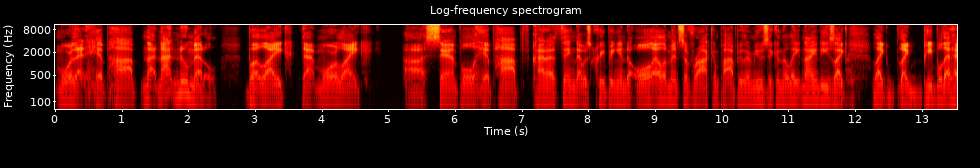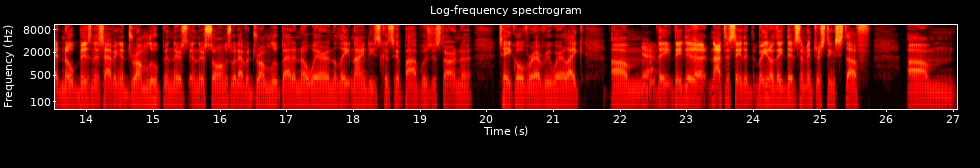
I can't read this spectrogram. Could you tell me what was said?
more that hip hop not not nu metal but like that more like uh, sample hip hop kind of thing that was creeping into all elements of rock and popular music in the late '90s. Like, like, like people that had no business having a drum loop in their in their songs would have a drum loop out of nowhere in the late '90s because hip hop was just starting to take over everywhere. Like, um, yeah. they they did a not to say that, but you know, they did some interesting stuff. Um,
